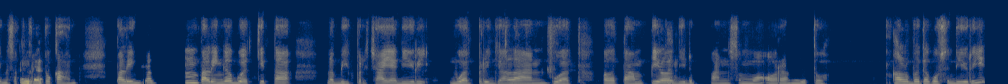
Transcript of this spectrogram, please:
insecure Iya, itu kan. Paling nggak, hmm, paling nggak buat kita lebih percaya diri buat berjalan, buat eh, tampil di depan semua orang gitu. Kalau buat aku sendiri,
